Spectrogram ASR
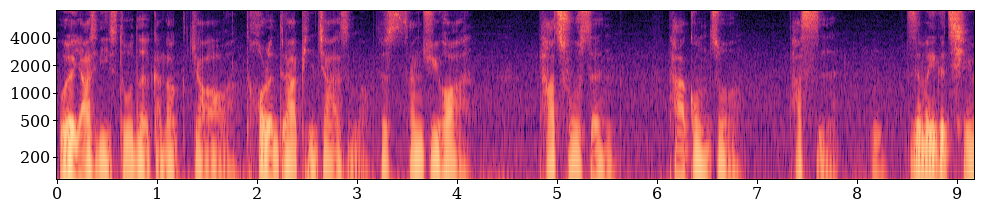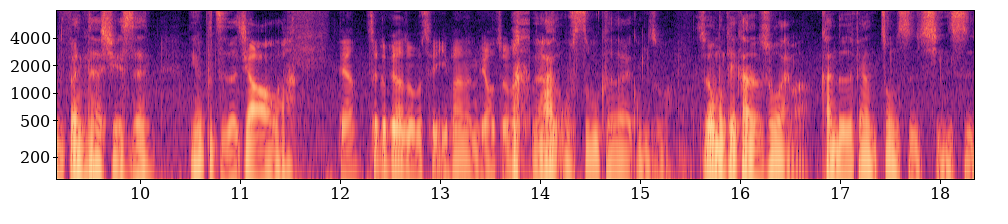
为了亚里士多德感到骄傲。后人对他评价是什么？就三句话：他出生，他工作，他死。嗯，这么一个勤奋的学生，你会不值得骄傲吗？对啊，这个标准不是一般人标准吗？因为他无时无刻都在工作，所以我们可以看得出来嘛，康德是非常重视形式，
